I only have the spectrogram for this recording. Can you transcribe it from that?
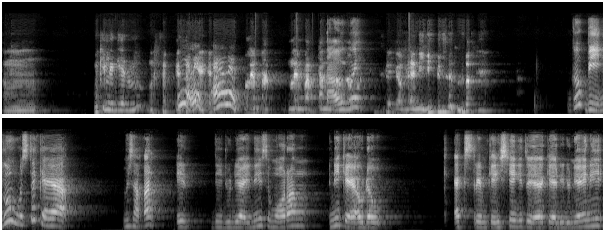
Hmm, mungkin Lydia dulu. Iya, eh lihat. melempar melemparkan Tahu gue. nggak berani gitu gue bingung mesti kayak misalkan di dunia ini semua orang ini kayak udah ekstrim case-nya gitu ya kayak di dunia ini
